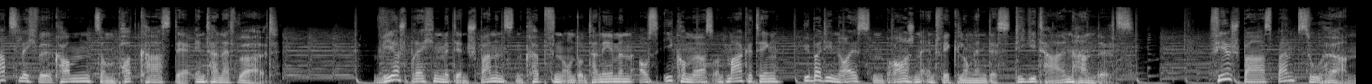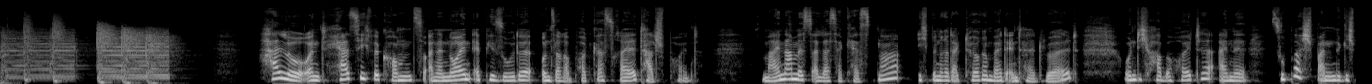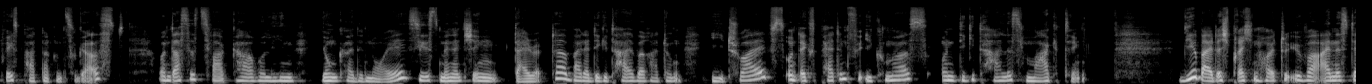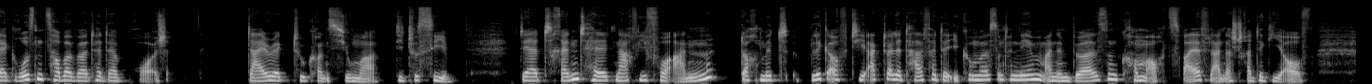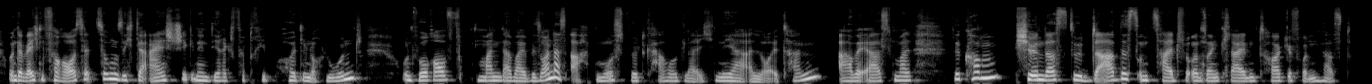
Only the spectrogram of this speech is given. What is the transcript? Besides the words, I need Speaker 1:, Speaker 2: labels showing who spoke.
Speaker 1: Herzlich willkommen zum Podcast der Internet World. Wir sprechen mit den spannendsten Köpfen und Unternehmen aus E-Commerce und Marketing über die neuesten Branchenentwicklungen des digitalen Handels. Viel Spaß beim Zuhören.
Speaker 2: Hallo und herzlich willkommen zu einer neuen Episode unserer Podcast-Reihe Touchpoint. Mein Name ist Alassa Kästner. Ich bin Redakteurin bei der Internet World und ich habe heute eine super spannende Gesprächspartnerin zu Gast. Und das ist zwar Caroline Juncker de Neu. Sie ist Managing Director bei der Digitalberatung eTribes und Expertin für E-Commerce und digitales Marketing. Wir beide sprechen heute über eines der großen Zauberwörter der Branche. Direct to Consumer, D2C. Der Trend hält nach wie vor an. Doch mit Blick auf die aktuelle Talfahrt der E-Commerce-Unternehmen an den Börsen kommen auch Zweifel an der Strategie auf. Unter welchen Voraussetzungen sich der Einstieg in den Direktvertrieb heute noch lohnt und worauf man dabei besonders achten muss, wird Caro gleich näher erläutern. Aber erstmal willkommen. Schön, dass du da bist und Zeit für unseren kleinen Talk gefunden hast.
